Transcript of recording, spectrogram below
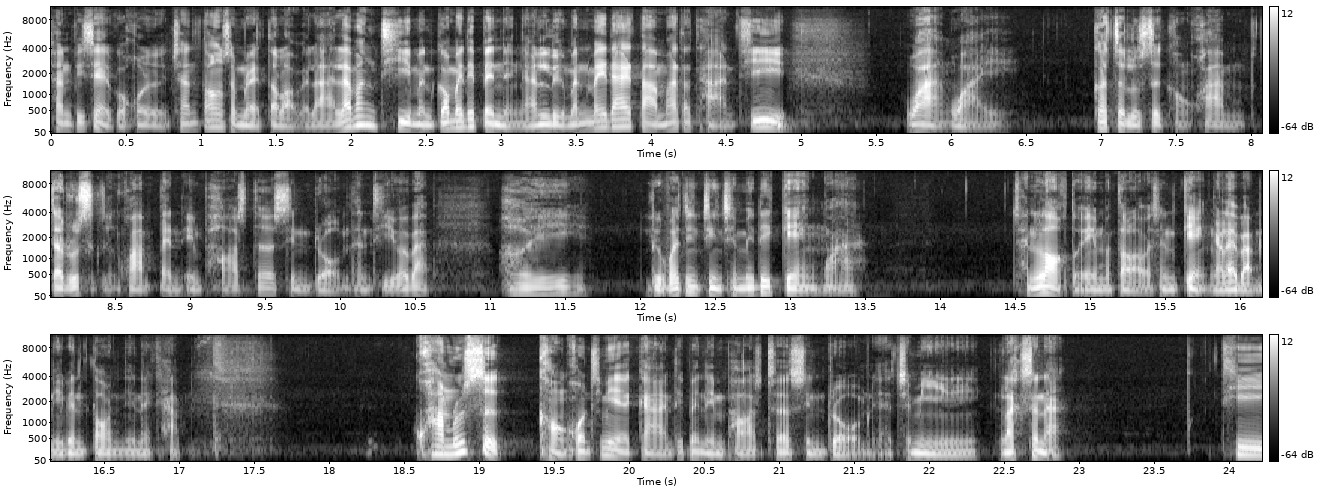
ฉันพิเศษกว่าคนอื่นฉันต้องสำเร็จตลอดเวลา แล้วบางทีมันก็ไม่ได้เป็นอย่างนั้น หรือมันไม่ได้ตามมาตรฐานที่วางไว้ ก็จะรู้สึกของความจะรู้สึกถึงความเป็น imposter syndrome ทันทีว่าแบบเฮ้ยหรือว่าจริง ๆ ฉันไม่ได้เก่งวะฉันหลอกตัวเองมาตลอดว่าฉันเก่งอะไรแบบนี้เป็นต้นนี่นะครับ ความรู้สึกของคนที่มีอาการที่เป็น imposter syndrome เนี่ยจะมีลักษณะที่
